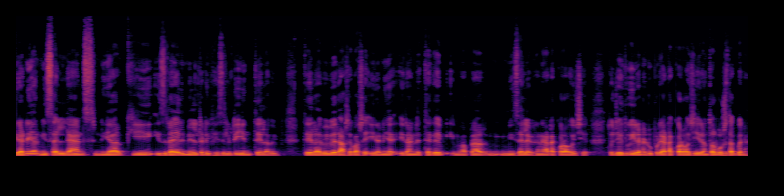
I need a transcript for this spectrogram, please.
Iranian missile lands near key Israel military facility in Tel Aviv Tel আবিবের আশেপাশে ইরানিয়া, ইরানের থেকে আপনার মিসাইল এখানে অ্যাটাক করা হয়েছে। তো যেহেতু ইরানের উপরে অ্যাটাক করা হয়েছে, ইরান তো আর বসে থাকবে না।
